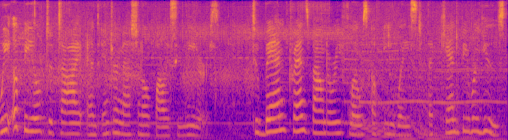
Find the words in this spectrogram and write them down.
We appeal to Thai and international policy leaders to ban transboundary flows of e-waste that can't be reused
